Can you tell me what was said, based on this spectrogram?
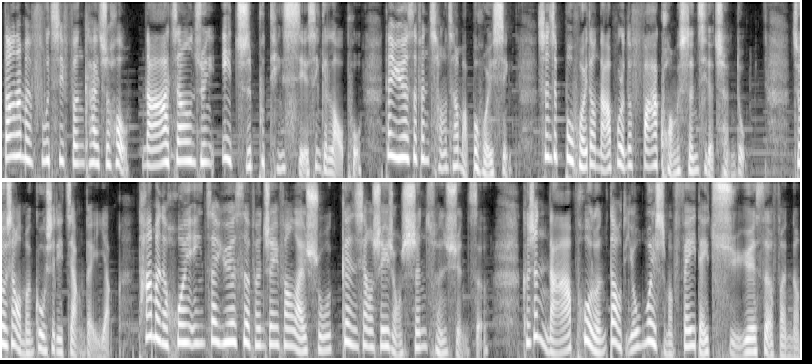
当他们夫妻分开之后，拿将军一直不停写信给老婆，但约瑟芬常常把不回信，甚至不回到拿破仑都发狂生气的程度。就像我们故事里讲的一样，他们的婚姻在约瑟芬这一方来说，更像是一种生存选择。可是拿破仑到底又为什么非得娶约瑟芬呢？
